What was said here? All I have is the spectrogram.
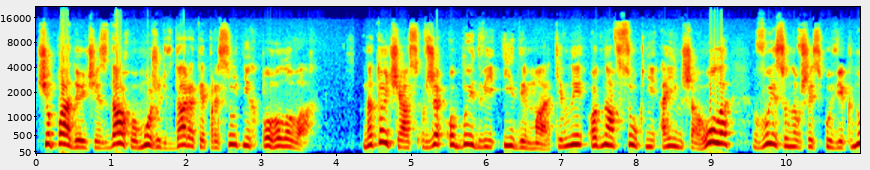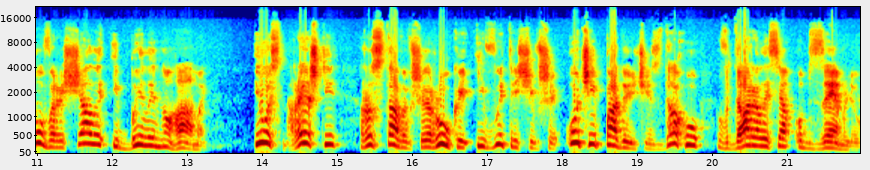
що падаючи з даху можуть вдарити присутніх по головах. На той час вже обидві іди Марківни, одна в сукні, а інша гола, висунувшись у вікно, верещали і били ногами. І ось нарешті, розставивши руки і витріщивши очі, падаючи з даху, вдарилися об землю.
